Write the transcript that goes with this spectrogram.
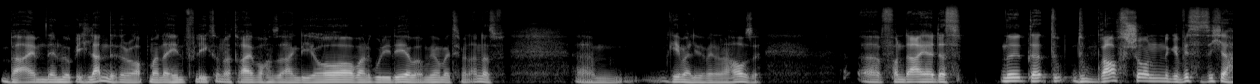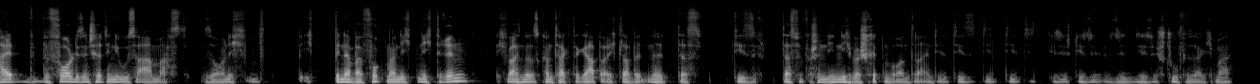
bei einem denn wirklich landet oder ob man da hinfliegt und nach drei Wochen sagen die, oh, war eine gute Idee, aber irgendwie haben wir jetzt jemand anders. Ähm, geh mal lieber wieder nach Hause. Äh, von daher, das, ne, da, du, du brauchst schon eine gewisse Sicherheit, bevor du diesen Schritt in die USA machst. So, und ich, ich bin da bei Vogtmann nicht, nicht drin. Ich weiß nur, dass es Kontakte gab, aber ich glaube, ne, das diese, das wird wahrscheinlich nicht überschritten worden sein, diese, diese, diese, diese, diese, diese Stufe, sage ich mal.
